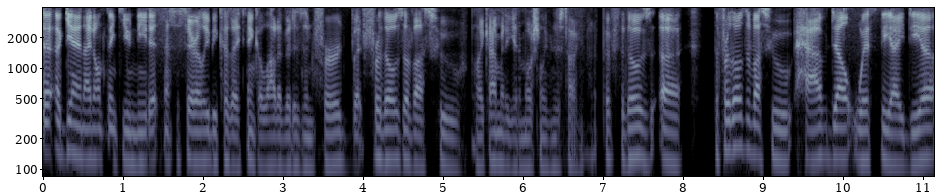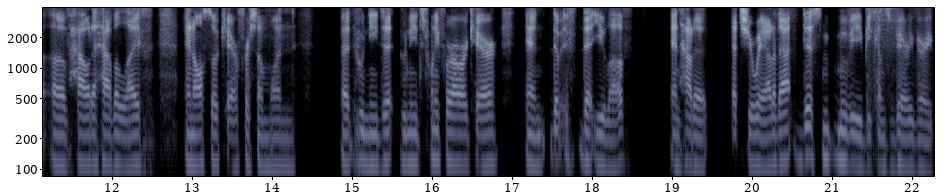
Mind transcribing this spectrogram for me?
again, I don't think you need it necessarily because I think a lot of it is inferred. But for those of us who, like, I'm going to get emotional even just talking about it. But for those, uh, for those of us who have dealt with the idea of how to have a life and also care for someone uh, who needs it, who needs 24 hour care, and th- if, that you love, and how to etch your way out of that, this movie becomes very, very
